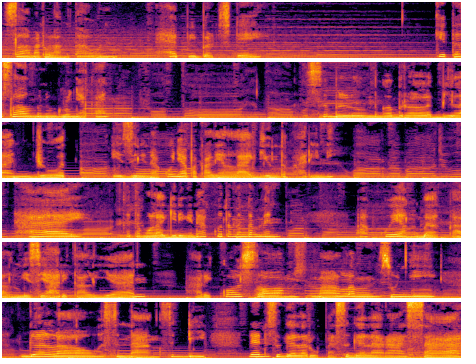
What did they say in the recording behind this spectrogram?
Selamat ulang tahun, happy birthday. Kita selalu menunggunya kan? Sebelum ngobrol lebih lanjut, izinin aku nyapa kalian lagi untuk hari ini. Hai, ketemu lagi dengan aku teman-teman. Aku yang bakal ngisi hari kalian, hari kosong, malam, sunyi, galau, senang, sedih, dan segala rupa segala rasa.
